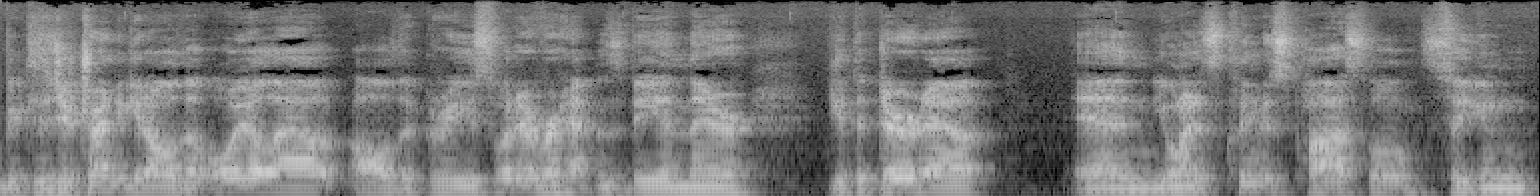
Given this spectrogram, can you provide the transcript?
because you're trying to get all the oil out, all the grease, whatever happens to be in there, get the dirt out, and you want it as clean as possible so you can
